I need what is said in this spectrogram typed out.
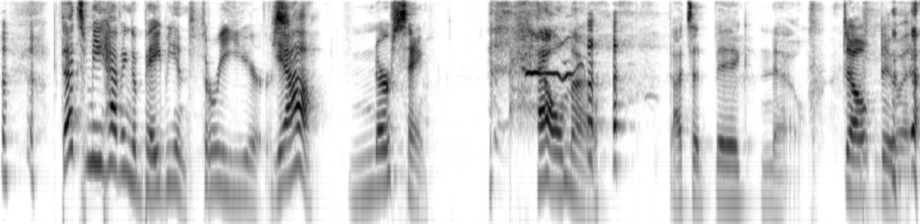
That's me having a baby in three years. yeah. Nursing. Hell no. That's a big no. Don't do it.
